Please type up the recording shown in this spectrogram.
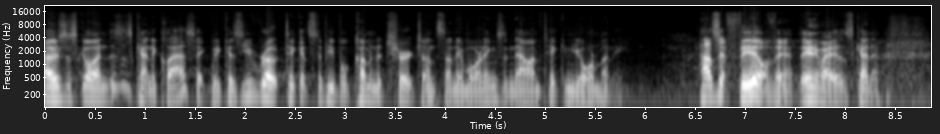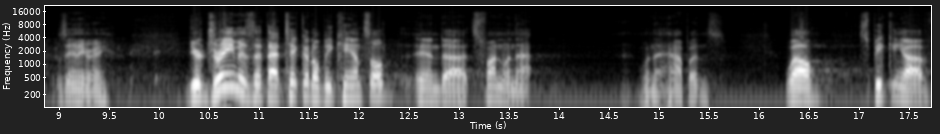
I was just going, this is kind of classic because you wrote tickets to people coming to church on Sunday mornings, and now I'm taking your money. How's it feel? Anyway, it was kind of, it was anyway. Your dream is that that ticket will be canceled, and uh, it's fun when that when that happens. Well, speaking of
